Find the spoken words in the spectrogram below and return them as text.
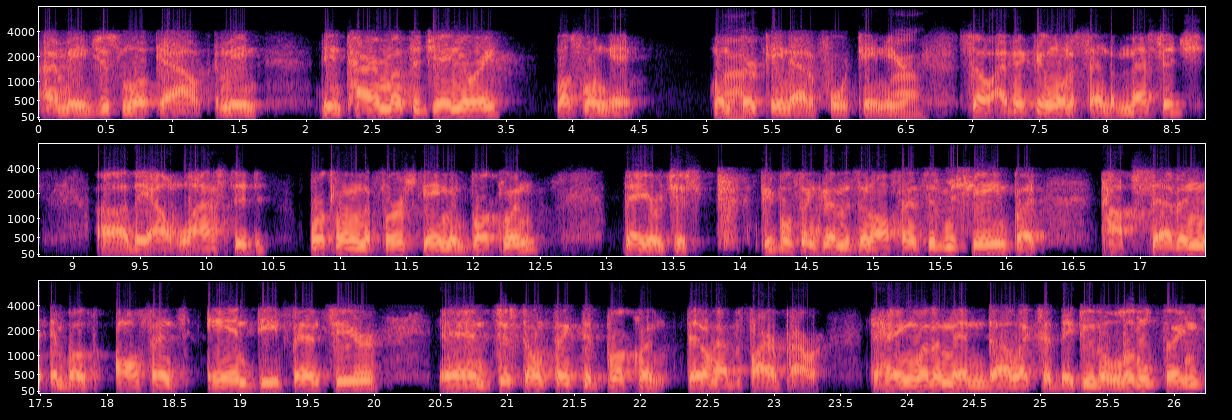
I mean, just look out. I mean, the entire month of January lost one game, won wow. 13 out of 14 here. Wow. So I think they want to send a message. Uh, they outlasted Brooklyn in the first game in Brooklyn they are just people think of them as an offensive machine, but top seven in both offense and defense here. And just don't think that Brooklyn they don't have the firepower to hang with them. And uh, like I said, they do the little things.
